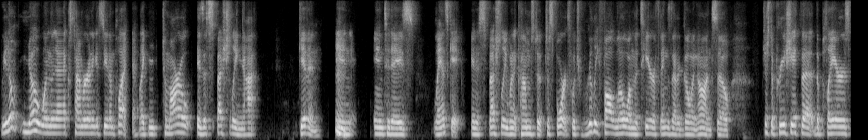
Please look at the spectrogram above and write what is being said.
we don't know when the next time we're going to get see them play. Like tomorrow is especially not given hmm. in in today's landscape, and especially when it comes to, to sports, which really fall low on the tier of things that are going on. So just appreciate the the players,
